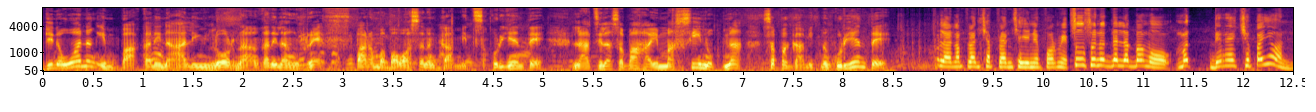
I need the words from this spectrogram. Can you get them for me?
Ginawa ng imbaka ni Naaling Lorna ang kanilang ref para mabawasan ang gamit sa kuryente. Lahat sila sa bahay masinop na sa paggamit ng kuryente. Wala nang plansya-plansya uniforme. Susunod na laba mo, diretso pa yon.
